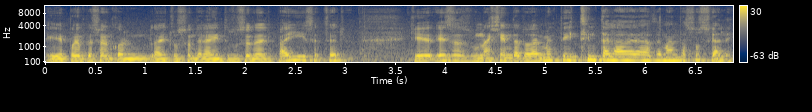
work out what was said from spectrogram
y después empezaron con la destrucción de las instituciones del país, etcétera esa es una agenda totalmente distinta a la de las demandas sociales.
